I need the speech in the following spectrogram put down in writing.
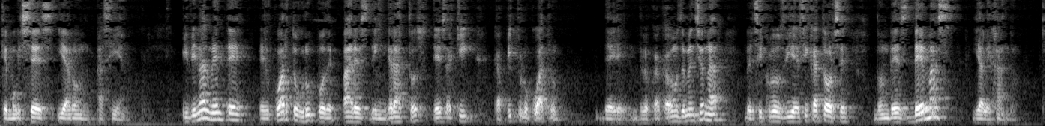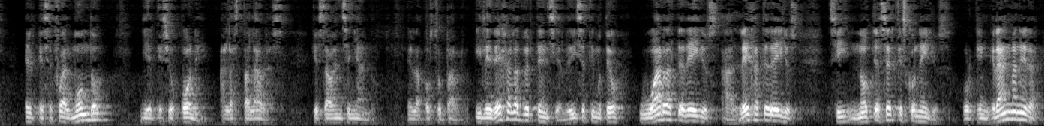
que Moisés y Aarón hacían. Y finalmente, el cuarto grupo de pares de ingratos es aquí, capítulo 4, de, de lo que acabamos de mencionar, versículos 10 y 14, donde es Demas y Alejandro, el que se fue al mundo y el que se opone a las palabras que estaba enseñando el apóstol Pablo. Y le deja la advertencia, le dice a Timoteo, guárdate de ellos, aléjate de ellos, ¿sí? no te acerques con ellos, porque en gran manera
